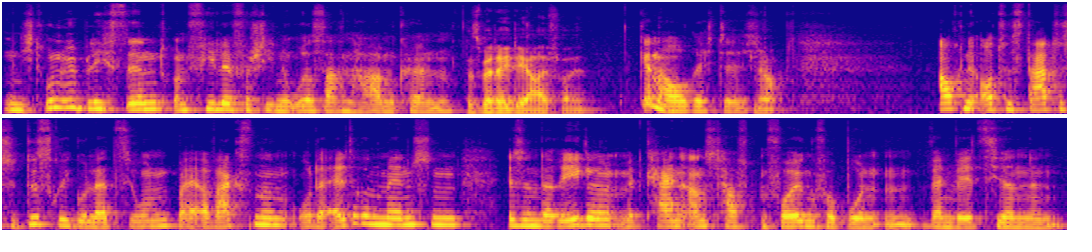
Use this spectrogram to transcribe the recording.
nicht unüblich sind und viele verschiedene Ursachen haben können. Das wäre der Idealfall. Genau, richtig. Ja. Auch eine orthostatische Dysregulation bei Erwachsenen oder älteren Menschen ist in der Regel mit keinen ernsthaften Folgen verbunden, wenn wir jetzt hier einen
